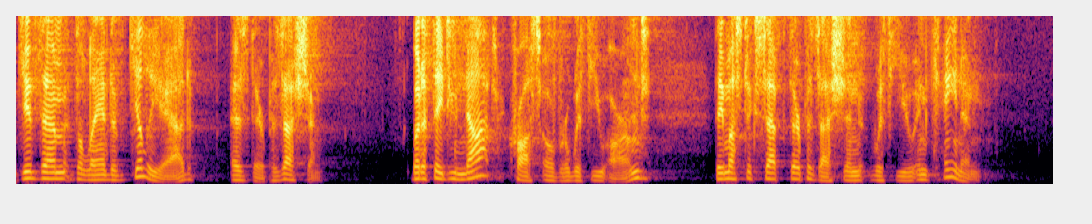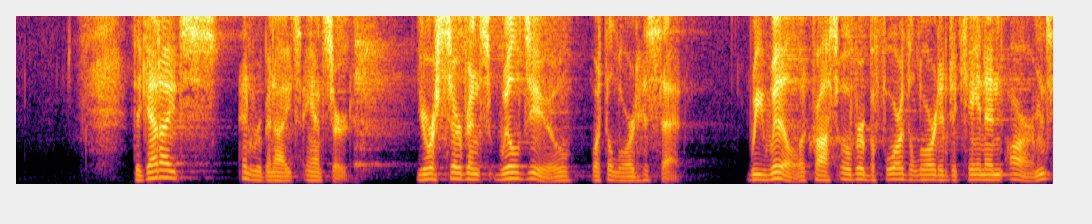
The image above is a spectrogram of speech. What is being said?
give them the land of Gilead as their possession. But if they do not cross over with you armed, they must accept their possession with you in Canaan. The Gadites and Reubenites answered, Your servants will do what the Lord has said. We will cross over before the Lord into Canaan armed,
